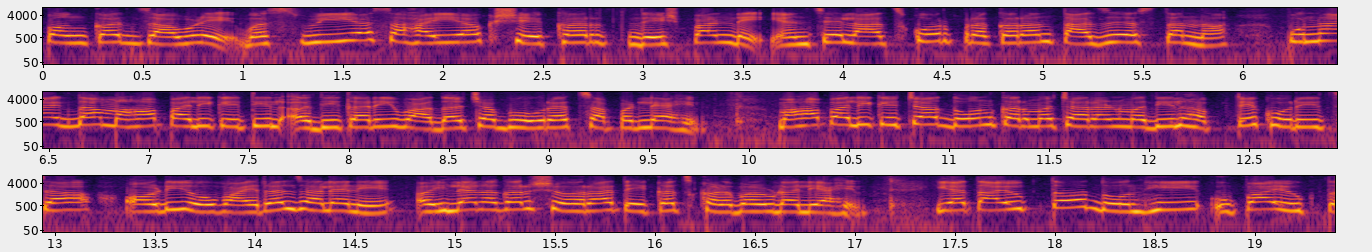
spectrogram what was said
पंकज जावळे व स्वीय सहाय्यक शेखर देशपांडे यांचे लाचखोर प्रकरण ताजे असताना पुन्हा एकदा महापालिकेतील अधिकारी वादाच्या भोवऱ्यात सापडले आहे. महापालिकेच्या दोन कर्मचाऱ्यांमधील हप्तेखोरीचा ऑडिओ व्हायरल झाल्याने अहिल्यानगर शहरात एकच खळबळ उडाली आहे. यात आयुक्त दोन्ही उपायुक्त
